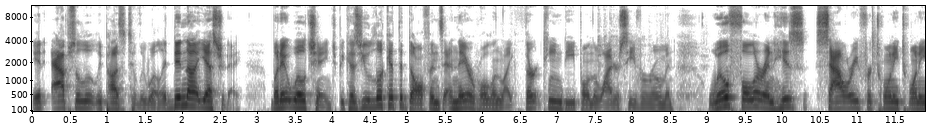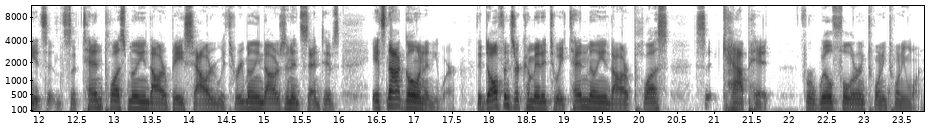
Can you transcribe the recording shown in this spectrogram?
It absolutely positively will. It did not yesterday, but it will change because you look at the Dolphins and they are rolling like 13 deep on the wide receiver room and Will Fuller and his salary for 2020, it's, it's a 10 plus million dollar base salary with $3 million in incentives. It's not going anywhere. The Dolphins are committed to a $10 million plus cap hit for Will Fuller in 2021.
